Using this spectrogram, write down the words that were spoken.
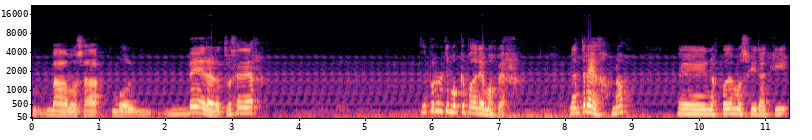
vamos a volver a retroceder y por último ¿qué podríamos ver? la entrega ¿no? Eh, nos podemos ir aquí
